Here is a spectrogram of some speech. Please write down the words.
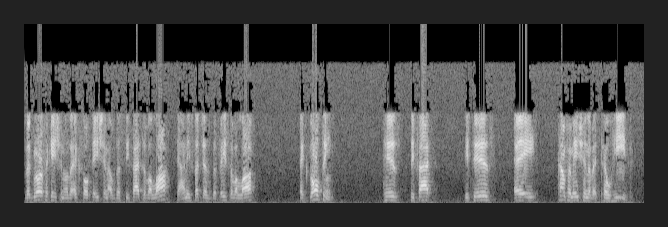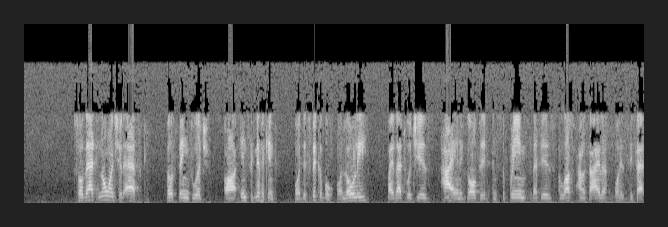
the glorification or the exaltation of the sifat of Allah, yani such as the face of Allah, exalting His sifat, it is a confirmation of a tawheed. So that no one should ask those things which are insignificant or despicable or lowly by that which is high and exalted and supreme, that is Allah subhanahu wa ta'ala or His sifat.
